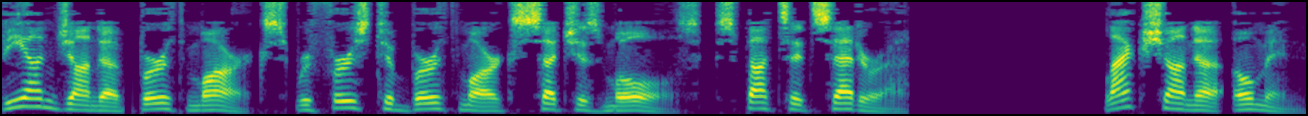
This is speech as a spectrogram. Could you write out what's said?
Vyanjana birthmarks refers to birthmarks such as moles, spots etc. Lakshana omen,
